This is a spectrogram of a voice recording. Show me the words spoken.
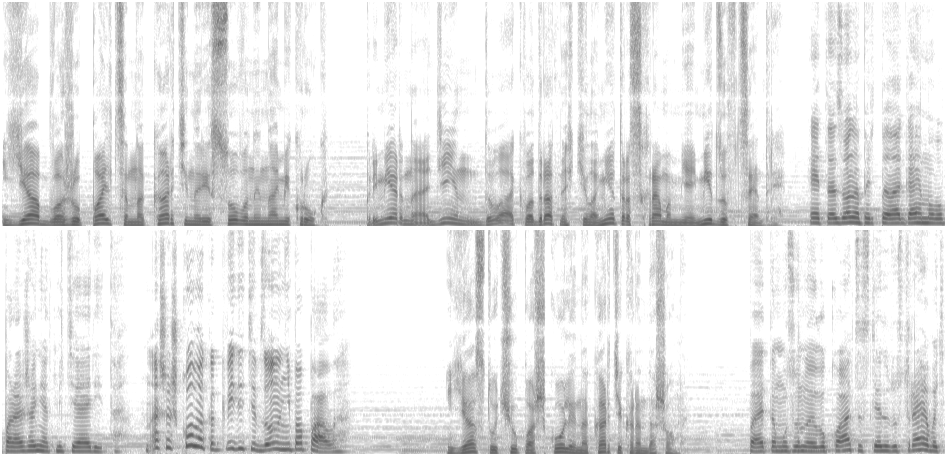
Я обвожу пальцем на карте нарисованный нами круг. Примерно 1-2 квадратных километра с храмом Миямидзу в центре. Это зона предполагаемого поражения от метеорита. Наша школа, как видите, в зону не попала. Я стучу по школе на карте карандашом. Поэтому зону эвакуации следует устраивать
